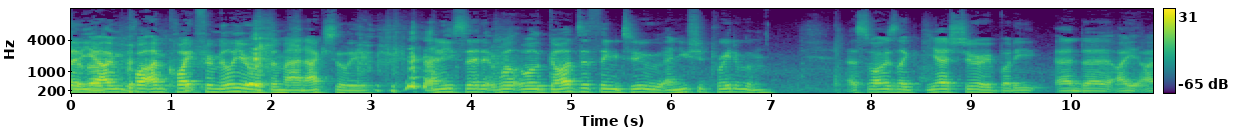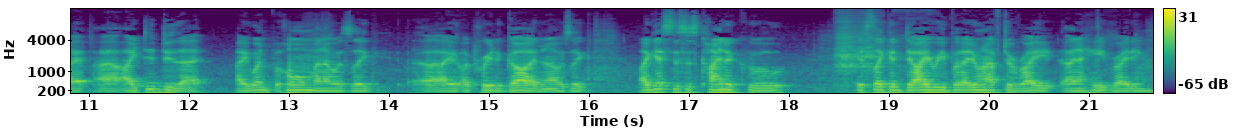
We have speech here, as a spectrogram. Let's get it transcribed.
said, of "Yeah, him?" I'm quite I'm quite familiar with the man actually." and he said, "Well, well, God's a thing too, and you should pray to him." Uh, So I was like, "Yeah, sure, buddy." And uh, I, I, I, I did do that. I went home and I was like, uh, I, I prayed to God, and I was like, "I guess this is kind of cool." It's like a diary, but I don't have to write, and I hate writing,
